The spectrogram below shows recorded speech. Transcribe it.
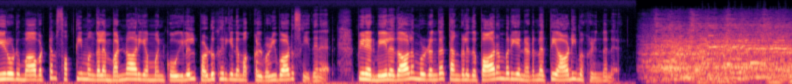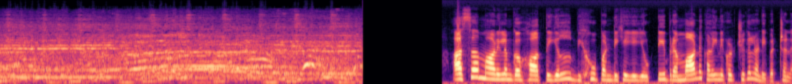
ஈரோடு மாவட்டம் சத்தியமங்கலம் பண்ணாரி அம்மன் கோயிலில் படுகர் இன மக்கள் வழிபாடு செய்தனர். பின்னர் மேலதாளம் முழங்க தங்களது பாரம்பரிய நடனத்தை ஆடி மகிழ்ந்தனர். அசாம் மாநிலம் கவுஹாத்தியில் பிஹு பண்டிகையையொட்டி பிரம்மாண்ட கலை நிகழ்ச்சிகள் நடைபெற்றன.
